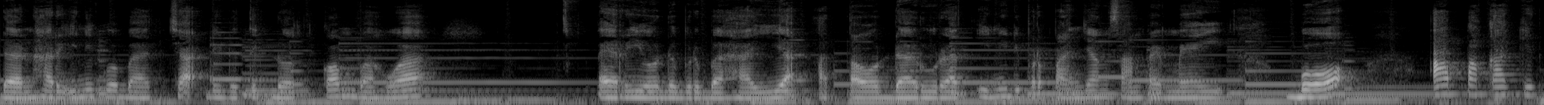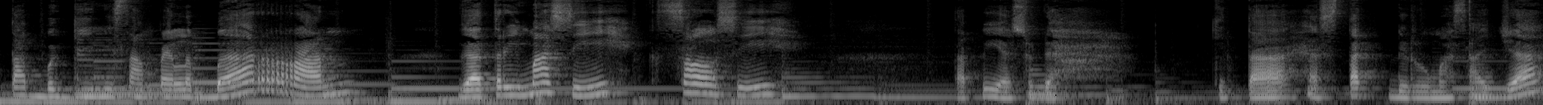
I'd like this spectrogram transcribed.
Dan hari ini gue baca di detik.com bahwa periode berbahaya atau darurat ini diperpanjang sampai Mei Bo apakah kita begini sampai lebaran Gak terima sih, kesel sih. Tapi ya sudah, kita hashtag di rumah saja,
